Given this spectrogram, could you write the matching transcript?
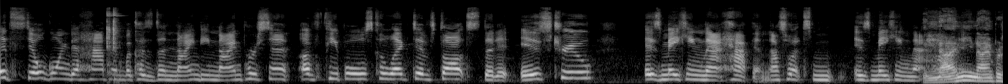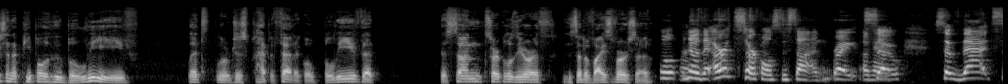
it's still going to happen because the 99% of people's collective thoughts that it is true is making that happen. That's what's making that The happen. ninety nine percent of people who believe, let's we're just hypothetical, believe that the sun circles the earth instead of vice versa. Well, no, the Earth circles the sun, right? Okay. So so that's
